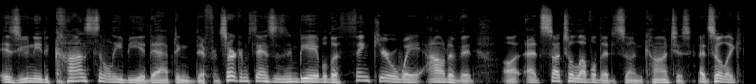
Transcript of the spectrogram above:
is you need to constantly be adapting to different circumstances and be able to think your way out of it uh, at such a level that it's unconscious. And so like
